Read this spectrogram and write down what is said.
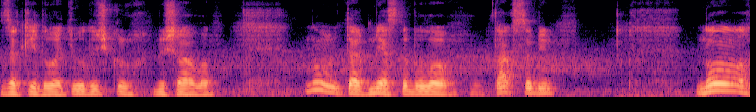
закидувати удочку, мішало. Ну, так, місто було так собі. Но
